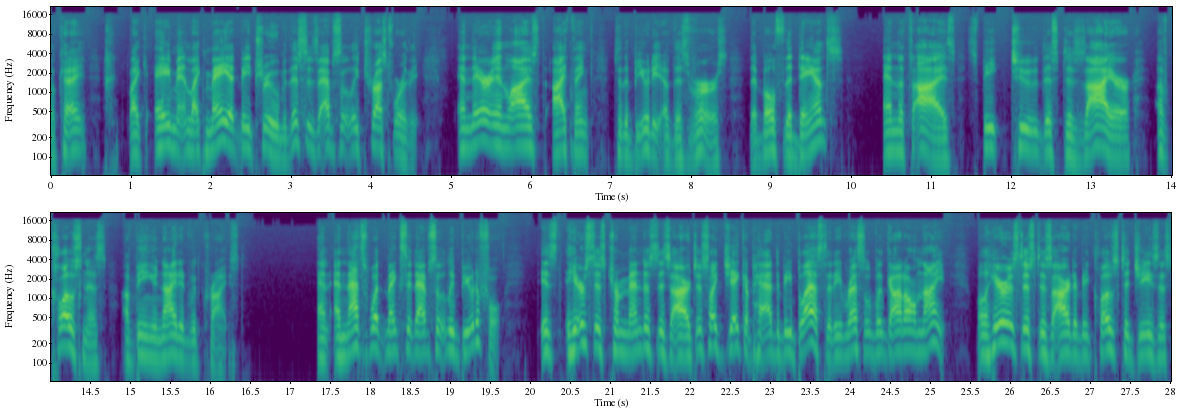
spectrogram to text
okay? Like amen, like may it be true. But this is absolutely trustworthy. And therein lies, I think, to the beauty of this verse that both the dance and the thighs speak to this desire of closeness, of being united with Christ. And, and that's what makes it absolutely beautiful is here's this tremendous desire, just like Jacob had to be blessed, that he wrestled with God all night. Well, here is this desire to be close to Jesus,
